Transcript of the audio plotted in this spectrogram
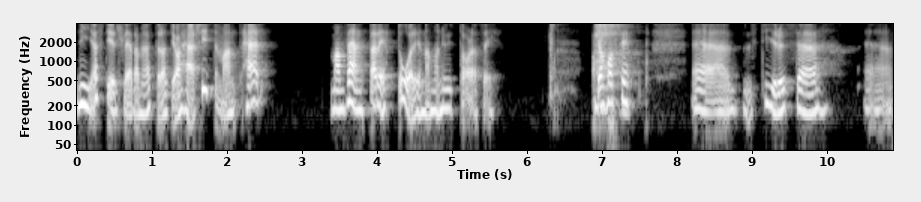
nya styrelseledamöter att ja, här sitter man, här, man väntar ett år innan man uttalar sig. Jag har sett eh, styrelseordföranden eh,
